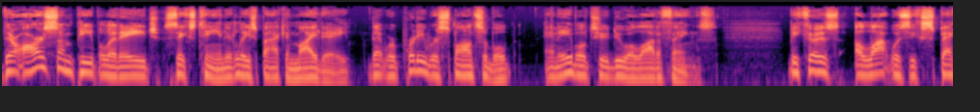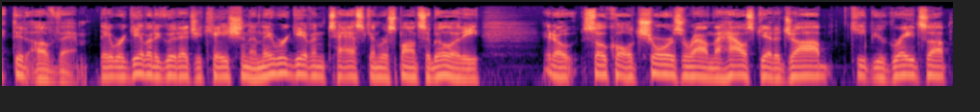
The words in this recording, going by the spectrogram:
There are some people at age 16, at least back in my day, that were pretty responsible and able to do a lot of things because a lot was expected of them. They were given a good education and they were given task and responsibility, you know, so called chores around the house, get a job, keep your grades up,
